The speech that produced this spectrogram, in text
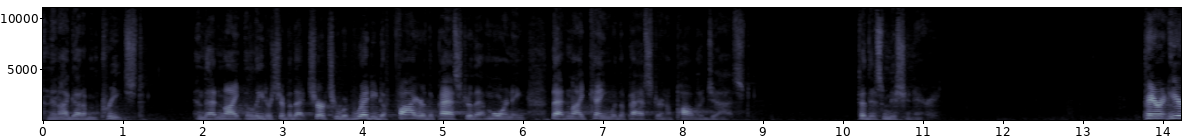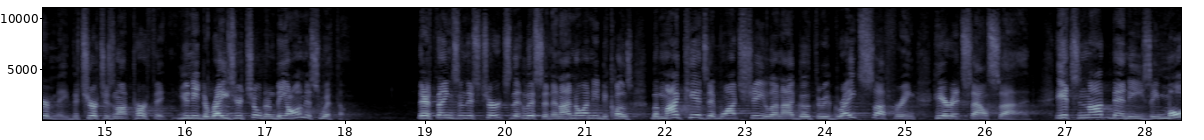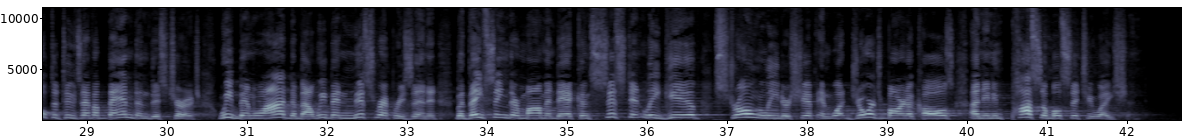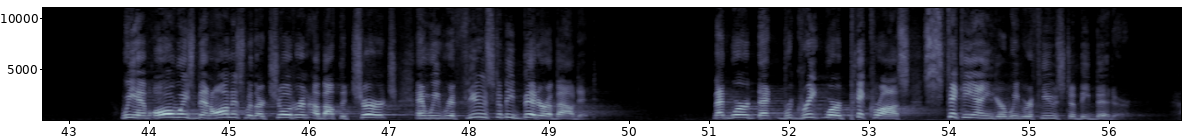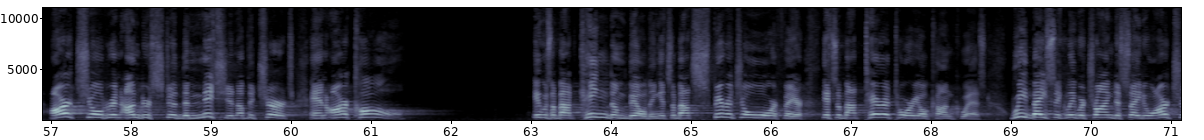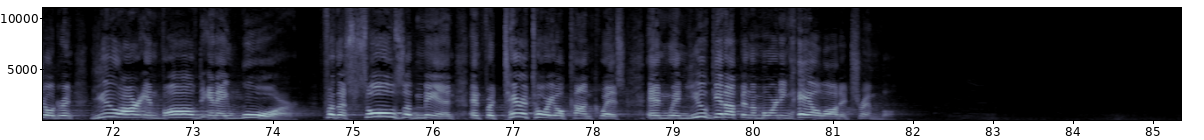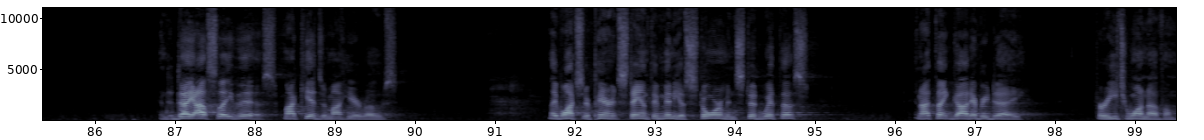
And then I got him preached. And that night, the leadership of that church, who were ready to fire the pastor that morning, that night came with the pastor and apologized to this missionary. Parent, hear me. The church is not perfect. You need to raise your children, be honest with them. There are things in this church that, listen, and I know I need to close, but my kids have watched Sheila and I go through great suffering here at Southside. It's not been easy. Multitudes have abandoned this church. We've been lied about. We've been misrepresented. But they've seen their mom and dad consistently give strong leadership in what George Barna calls an impossible situation. We have always been honest with our children about the church, and we refuse to be bitter about it. That word, that Greek word pikros, sticky anger, we refuse to be bitter. Our children understood the mission of the church and our call. It was about kingdom building. It's about spiritual warfare. It's about territorial conquest. We basically were trying to say to our children, you are involved in a war for the souls of men and for territorial conquest. And when you get up in the morning, hell ought to tremble. And today I'll say this my kids are my heroes. They watched their parents stand through many a storm and stood with us. And I thank God every day for each one of them.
